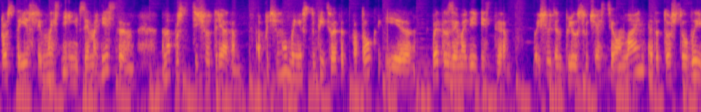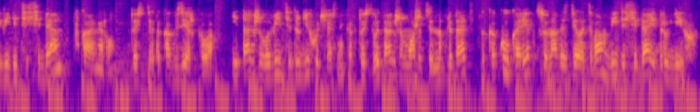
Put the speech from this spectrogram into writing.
Просто если мы с ней не взаимодействуем, она просто течет рядом. А почему бы не вступить в этот поток и в это взаимодействие? Еще один плюс участия онлайн – это то, что вы видите себя в камеру, то есть это как в зеркало. И также вы видите других участников, то есть вы также можете наблюдать, какую коррекцию надо сделать вам в виде себя и других.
